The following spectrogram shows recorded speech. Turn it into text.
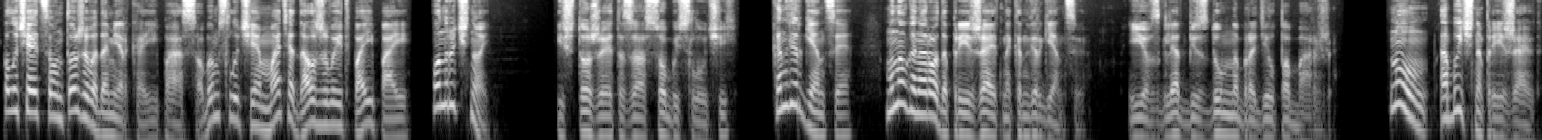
Получается, он тоже водомерка, и по особым случаям мать одалживает паи-паи. Он ручной. И что же это за особый случай? Конвергенция. Много народа приезжает на конвергенцию. Ее взгляд бездумно бродил по барже. Ну, обычно приезжают,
